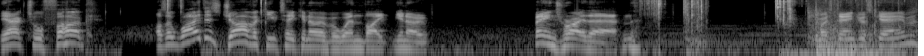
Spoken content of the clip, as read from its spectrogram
The actual fuck? I was like, why does Java keep taking over when, like, you know, Spain's right there? Most dangerous game?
